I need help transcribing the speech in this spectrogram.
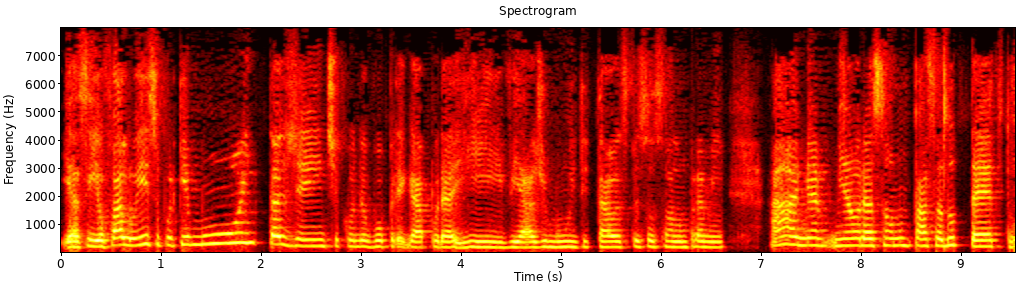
E assim, eu falo isso porque muita gente, quando eu vou pregar por aí, viajo muito e tal, as pessoas falam para mim: ah, minha, minha oração não passa do teto.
